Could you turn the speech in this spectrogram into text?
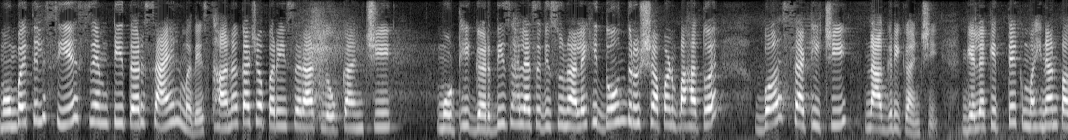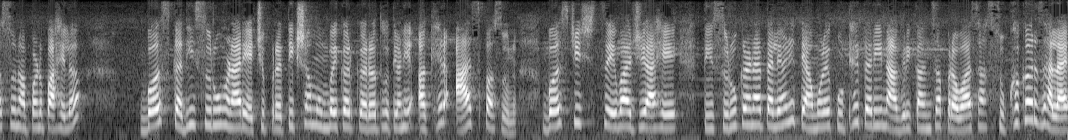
मुंबईतील सी एस एम टी तर सायनमध्ये स्थानकाच्या परिसरात लोकांची मोठी गर्दी झाल्याचं दिसून आलं ही दोन दृश्य आपण पाहतोय. बससाठीची नागरिकांची. गेल्या कित्येक महिन्यांपासून आपण पाहिलं. बस कधी सुरू होणार याची प्रतीक्षा मुंबईकर करत होते आणि अखेर आजपासून बसची सेवा जी आहे ती सुरू करण्यात आली आणि त्यामुळे कुठेतरी नागरिकांचा प्रवास हा सुखकर झालाय.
